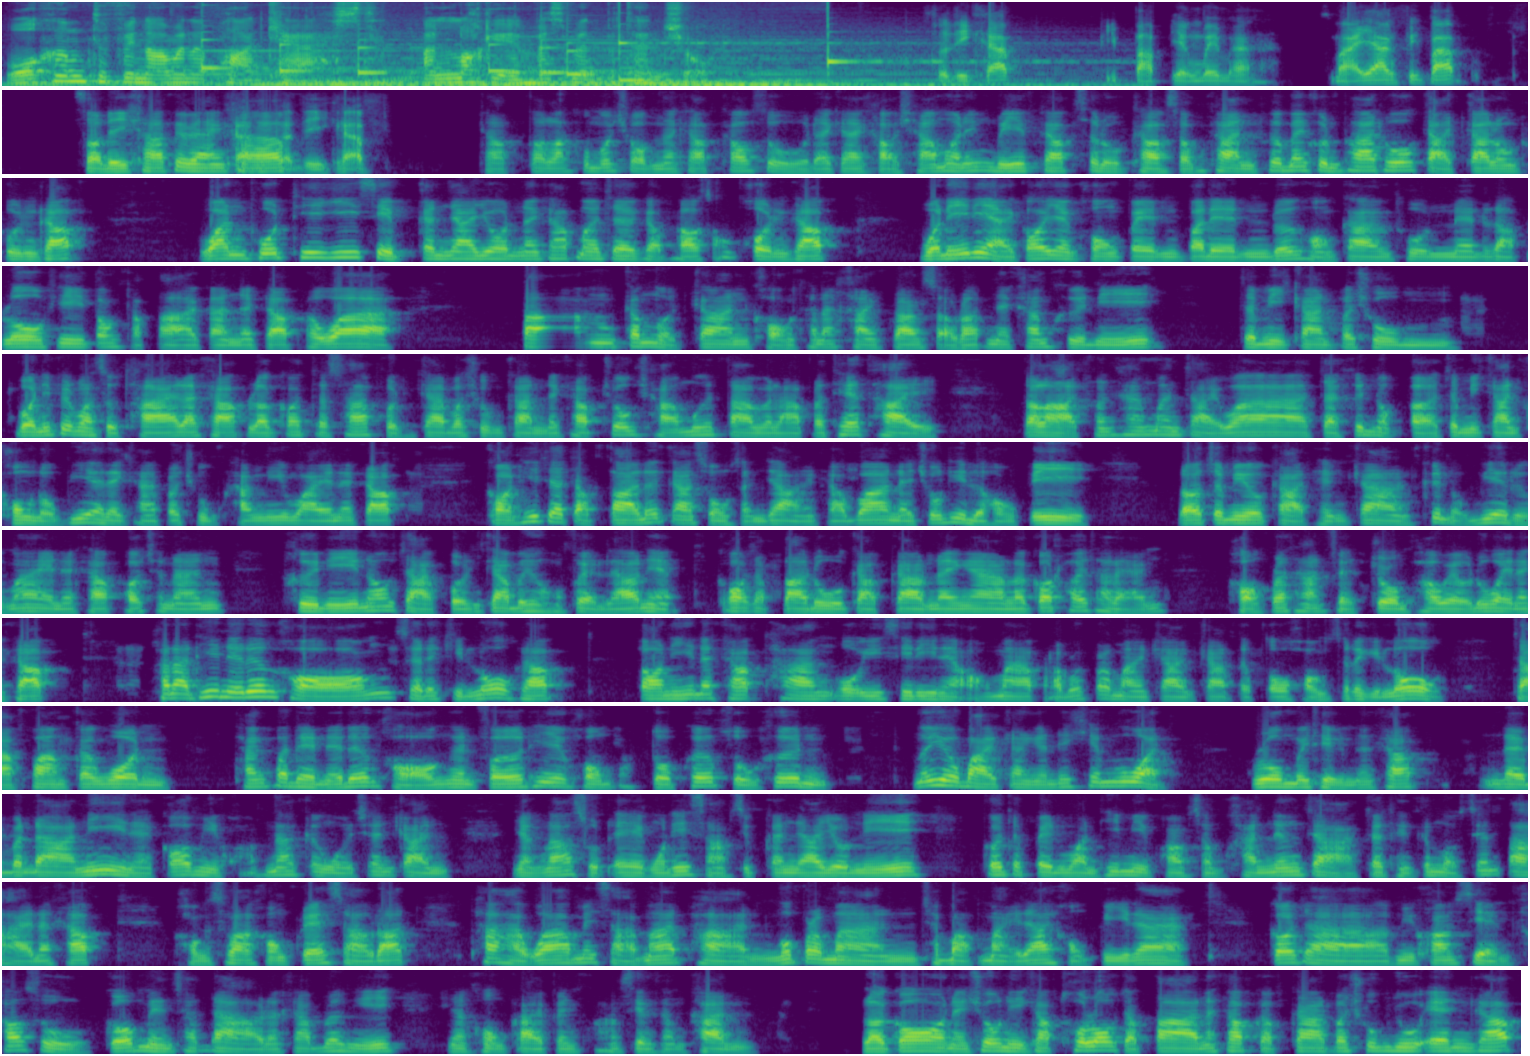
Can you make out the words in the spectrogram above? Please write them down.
Welcome to Phenomena Podcast. Unlock your investment potential. สวัสดีครับ พี่ปั๊บยังไม่มา มายังพี่ปั๊บ สวัสดีครับ พี่แบงค์ครับ สวัสดีครับ ครับต้อนรับคุณผู้ชมนะครับ เข้าสู่รายการข่าวเช้า Morning Brief ครับ สรุปข่าวสำคัญเพื่อไม่ให้คุณพลาดทุกโอกาสการลงทุนครับ วันพุธที่ 20 กันยายนนะครับ มาเจอกับเราสองคนครับ วันนี้เนี่ยก็ยังคงเป็นประเด็นเรื่องของการลงทุนในระดับโลกที่ต้องจับตากันนะครับ เพราะว่าตามกำหนดการของธนาคารกลางสหรัฐในค่ำคืนนี้ จะมีการประชุม วันนี้เป็นวันสุดท้ายแล้วครับ แล้วก็จะทราบผลการประชุมกันนะครับ ช่วงเช้ามืดตามเวลาประเทศไทย ตลาดค่อนข้างมั่นใจว่าจะขึ้นดอกเอ่อจะมีการคงดอกเบี้ยในการประชุมครั้งนี้ไว้นะครับ ก่อนที่จะจับตาเรื่องการส่งสัญญาณครับว่าในช่วงที่เหลือของปี เราจะมีโอกาสเห็นการขึ้นดอกเบี้ยหรือไม่นะครับ เพราะฉะนั้นคืนนี้นอกจากผลการประชุมของเฟดแล้วเนี่ยก็จับตาดูกับการรายงาน แล้วก็ถ้อยแถลงของประธานเฟดโจมพาวเวลด้วยนะครับขณะที่ในเรื่องของเศรษฐกิจโลกครับ ตอนนี้นะครับทาง OECD เนี่ยออกมาปรับลดประมาณการการเติบโตของเศรษฐกิจโลก จากความกังวลทั้งประเด็นในเรื่องของเงินเฟ้อที่ยังคงปรับตัวเพิ่มสูงขึ้น นโยบายการเงินที่เข้มงวด รวมไปถึงนะครับในบรรดาหนี้เนี่ยก็มีความน่ากังวลเช่นกัน อย่างล่าสุดเองวันที่ 30 กันยายนนี้ ก็จะเป็นวันที่มีความสำคัญเนื่องจากจะถึงกำหนดเส้นตายนะครับของสภาคองเกรสสหรัฐ ถ้าหากว่าไม่สามารถผ่านงบประมาณฉบับใหม่ได้ของปีหน้า ก็จะมีความเสี่ยงเข้าสู่ government shutdown นะครับเรื่องนี้ยังคงกลายเป็นความเสี่ยงสำคัญ แล้วก็ในช่วงนี้ครับทั่วโลกจับตานะครับกับการประชุม UN ครับ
